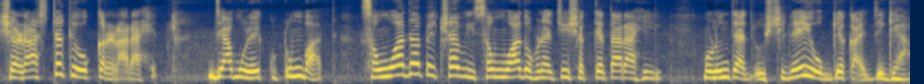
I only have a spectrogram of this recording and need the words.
षडाष्टक योग करणार आहेत. ज्यामुळे कुटुंबात संवादापेक्षा विसंवाद होण्याची शक्यता राहील म्हणून त्या दृष्टीने योग्य काळजी घ्या.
